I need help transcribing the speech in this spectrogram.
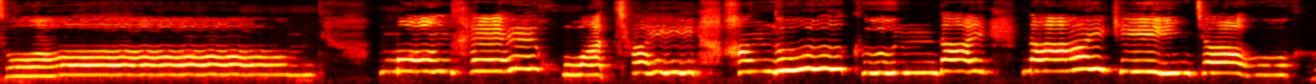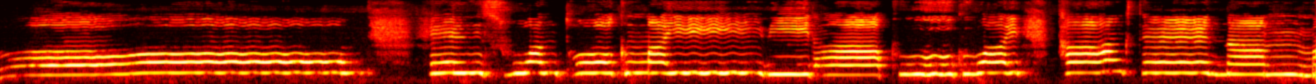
สวมมองเห็นหัวใจหันลุกขึ้นได้นกินเจ้าของเห็นสวนทกไม่บิดาผูกว้ทั้งเทนำม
